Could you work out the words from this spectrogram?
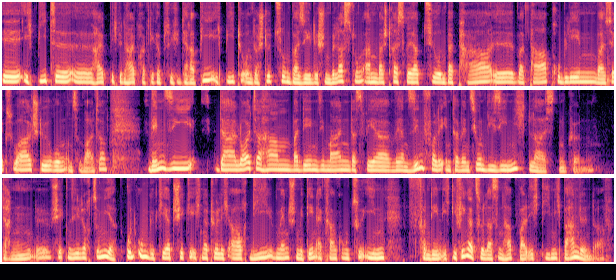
ich biete, äh, ich bin Heilpraktiker Psychotherapie, ich biete Unterstützung bei seelischen Belastungen an, bei Stressreaktionen, bei Paar, äh, bei Paarproblemen, bei Sexualstörungen und so weiter. Wenn Sie da Leute haben, bei denen Sie meinen, das wäre wären sinnvolle Interventionen, die Sie nicht leisten können, dann äh, schicken Sie doch zu mir. Und umgekehrt schicke ich natürlich auch die Menschen mit den Erkrankungen zu Ihnen, von denen ich die Finger zu lassen habe, weil ich die nicht behandeln darf.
